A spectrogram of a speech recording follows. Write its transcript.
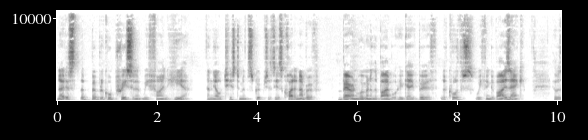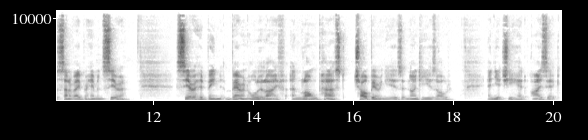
Notice the biblical precedent we find here in the Old Testament scriptures. There's quite a number of barren women in the Bible who gave birth. Of course, we think of Isaac, who was the son of Abraham and Sarah. Sarah had been barren all her life and long past childbearing years at 90 years old, and yet she had Isaac,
